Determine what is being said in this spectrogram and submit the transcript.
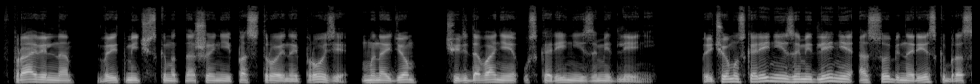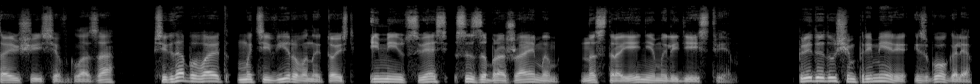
В правильно, в ритмическом отношении построенной прозе мы найдем чередование ускорений и замедлений. Причем ускорение и замедление, особенно резко бросающиеся в глаза, всегда бывают мотивированы, то есть имеют связь с изображаемым настроением или действием. В предыдущем примере из Гоголя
